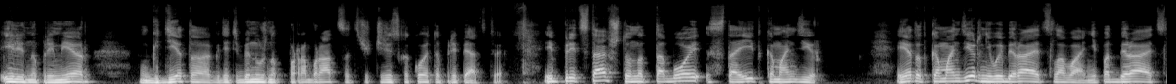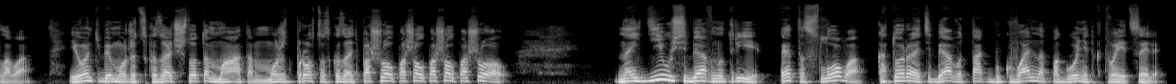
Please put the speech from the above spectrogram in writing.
Или, например, где-то, где тебе нужно пробраться через какое-то препятствие. И представь, что над тобой стоит командир. И этот командир не выбирает слова, не подбирает слова. И он тебе может сказать что-то матом, может просто сказать «пошел, пошел, пошел, пошел». Найди у себя внутри это слово, которое тебя вот так буквально погонит к твоей цели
